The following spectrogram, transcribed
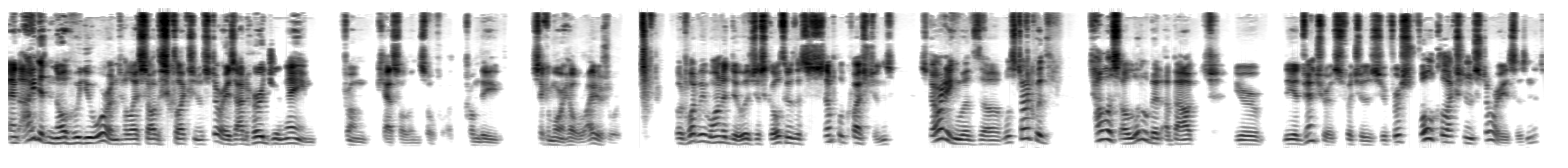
And I didn't know who you were until I saw this collection of stories. I'd heard your name from Kessel and so forth, from the Sycamore Hill Writers Work. But what we want to do is just go through the simple questions, starting with, uh, we'll start with, tell us a little bit about your The Adventurist, which is your first full collection of stories, isn't it?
